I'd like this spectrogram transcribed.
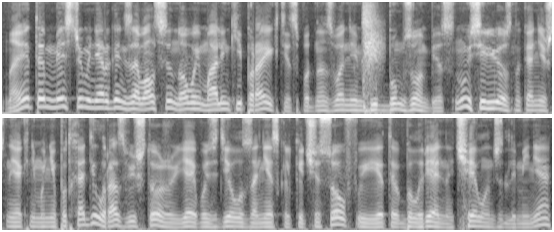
На этом месте у меня организовался новый маленький проектец под названием Beat Boom Zombies. Ну, серьезно, конечно, я к нему не подходил, разве что же я его сделал за несколько часов, и это был реально челлендж для меня.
